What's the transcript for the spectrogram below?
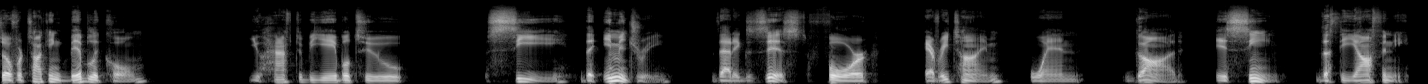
So, if we're talking biblical, you have to be able to see the imagery that exists for every time when God is seen, the theophany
